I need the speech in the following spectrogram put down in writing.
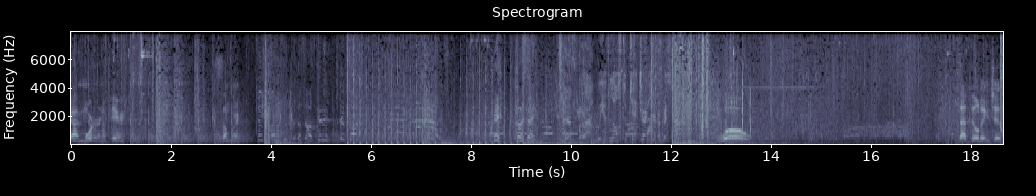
Guy mortaring up here. Somewhere. Here, first aid. We have lost objective apples. Whoa. That building just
